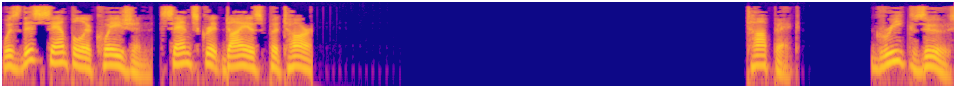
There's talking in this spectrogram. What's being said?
was this sample equation, Sanskrit Dyaus Pitar Greek Zeus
